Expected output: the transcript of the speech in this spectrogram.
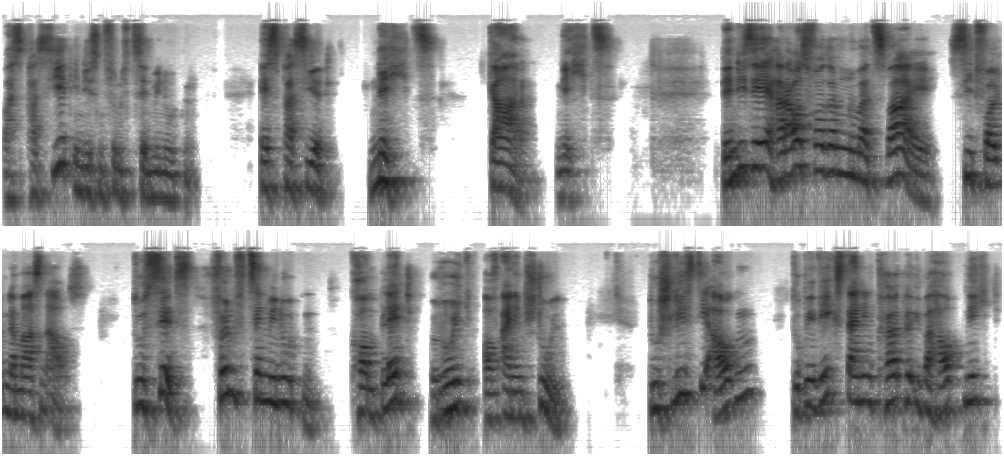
was passiert in diesen 15 Minuten? Es passiert nichts, gar nichts. Denn diese Herausforderung Nummer 2 sieht folgendermaßen aus. Du sitzt 15 Minuten komplett ruhig auf einem Stuhl. Du schließt die Augen, du bewegst deinen Körper überhaupt nicht,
